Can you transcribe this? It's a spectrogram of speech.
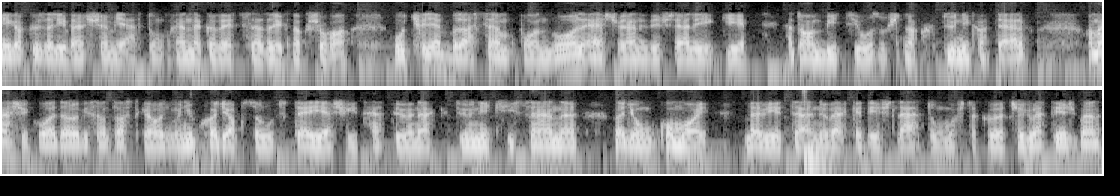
még a közelében sem jártunk ennek az 1%-nak soha, úgyhogy ebből a szempontból első ránézésre eléggé hát ambiciózusnak tűnik a terv. A másik oldalról viszont azt kell, hogy mondjuk, hogy abszolút teljesíthetőnek tűnik, hiszen nagyon komoly bevétel növekedést látunk most a költségvetésben,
